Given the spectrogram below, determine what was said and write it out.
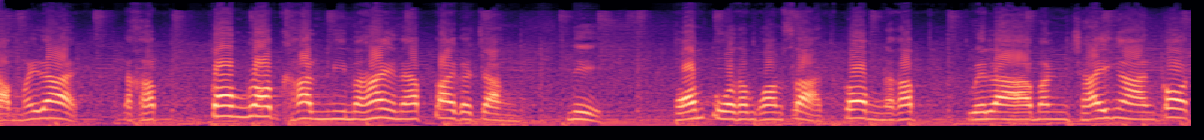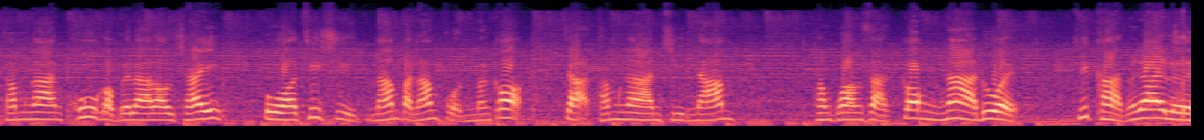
ลำให้ได้นะครับกล้องรอบคันมีมาให้นะครับ ใต้กระจังนี่ พร้อมตัวทำความสะอาดกล้องนะครับ เวลามันใช้งานก็ทำงานคู่กับเวลาเราใช้ตัวที่ฉีดน้ำปัดน้ำฝน มันก็จะทำงานฉีดน้ำทำความสะอาดกล้องหน้าด้วย ที่ขาดไม่ได้เลย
